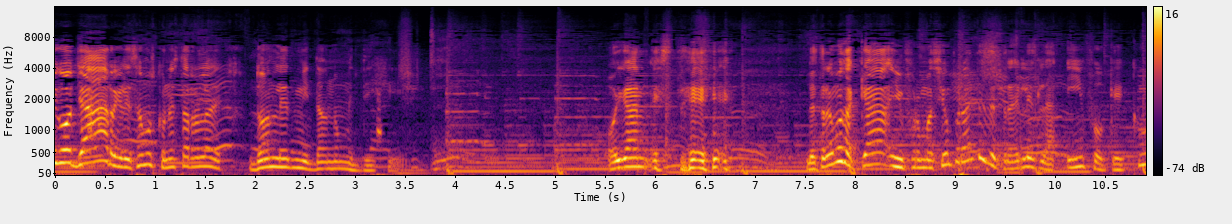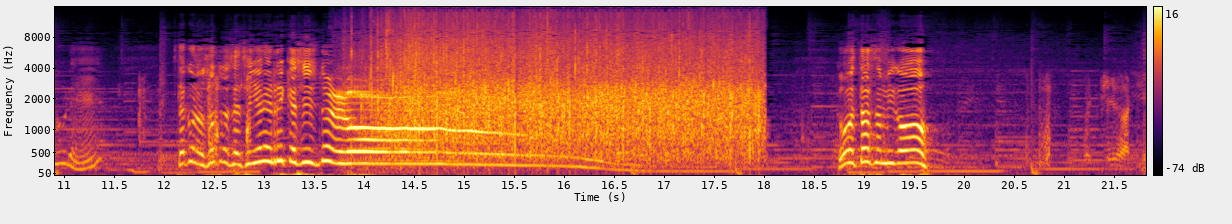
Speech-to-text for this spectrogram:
Amigos. Ya regresamos con esta rola de Don't Let Me Down. No me deje. Oigan, este. Les traemos acá información, pero antes de traerles la info que cura, está con nosotros el señor Enrique Cisneros. ¿Cómo estás, amigo? Muy chido aquí.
